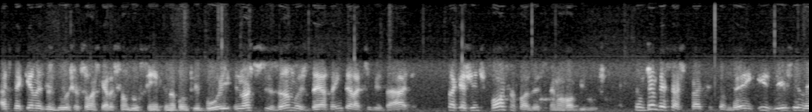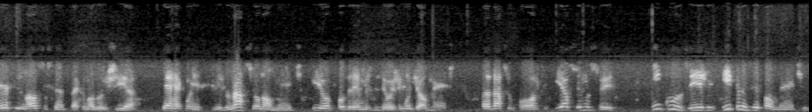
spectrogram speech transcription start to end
as pequenas indústrias são aquelas que são do Simples, não contribuem, e nós precisamos dessa interatividade para que a gente possa fazer sistema Robinhood. Então, dentro desse aspecto também, existe nesse nosso centro de tecnologia, que é reconhecido nacionalmente e poderemos dizer hoje mundialmente, para dar suporte, e é o que temos feito. Inclusive e principalmente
